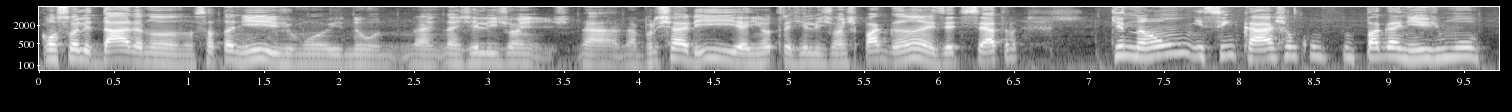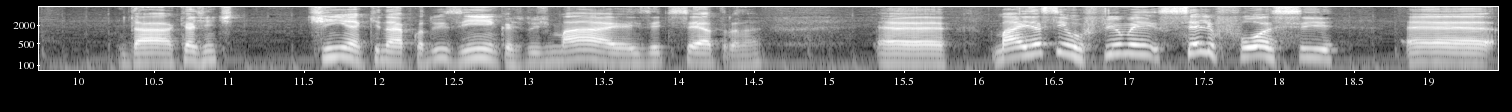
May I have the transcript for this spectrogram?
consolidada no, no satanismo e no, na, nas religiões, na, na, bruxaria, em outras religiões pagãs, etc., que não se encaixam com, com o paganismo da, que a gente tinha aqui na época dos Incas, dos Maias, etc., né? É, mas assim, o filme, se ele fosse é,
